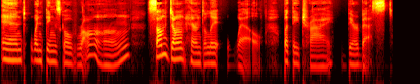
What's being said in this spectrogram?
and when things go wrong, some don't handle it well, but they try their best.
